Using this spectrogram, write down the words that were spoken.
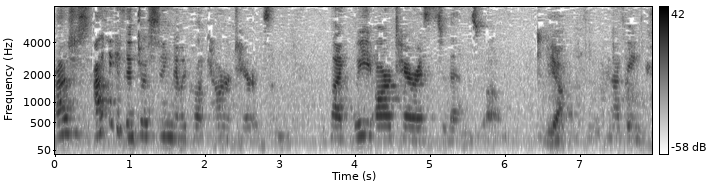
I was just. I think it's interesting that we call it counterterrorism. Like we are terrorists to them as well, Yeah. And I think.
